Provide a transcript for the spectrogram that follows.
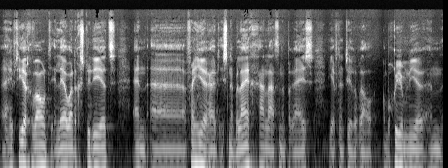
eh, heeft hier gewoond, in Leeuwarden gestudeerd. En eh, van hieruit is naar Berlijn gegaan, later naar Parijs. Die heeft natuurlijk wel op een goede manier een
